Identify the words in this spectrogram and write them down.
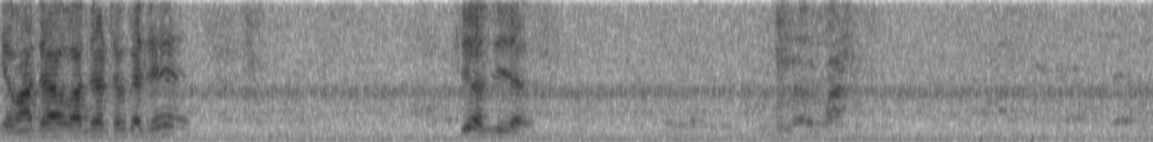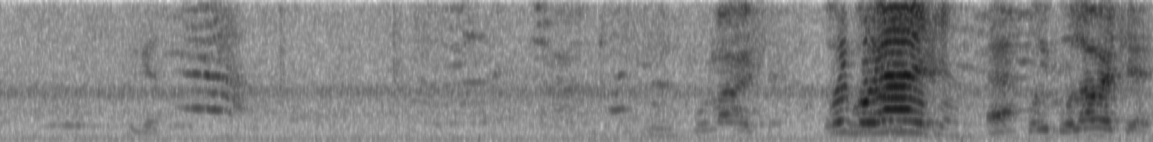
કે વાંદરા વાંદરા ઠોકે છે? શું સમજી જાઓ? શું કે? બોલાવે છે. કોઈ બોલાવે છે? હે? કોઈ બોલાવે છે?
